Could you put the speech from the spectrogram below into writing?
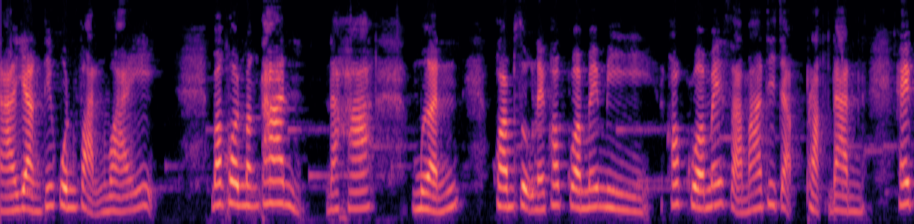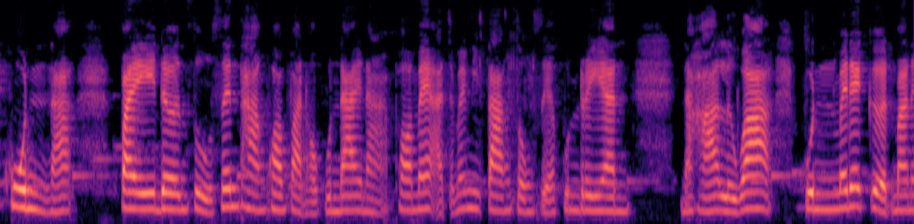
นะอย่างที่คุณฝันไว้ บางคนบางท่าน นะคะ เหมือนความสุขในครอบครัวไม่มี ครอบครัวไม่สามารถที่จะผลักดันให้คุณนะ ไปเดินสู่เส้นทางความฝันของคุณได้นะพ่อแม่อาจจะไม่มีตังส่งเสียคุณเรียนนะคะ หรือว่าคุณไม่ได้เกิดมาใน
